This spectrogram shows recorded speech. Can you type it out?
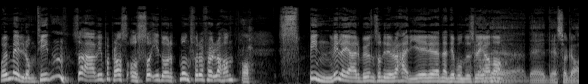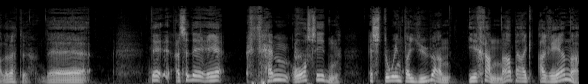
Og i mellomtiden så er vi på plass også i Dortmund for å følge han Oh. spinnville jærbuen som driver og herjer nede i Bundesliga nå. det, det, det er så gale, vet du. Det er det, Altså, det er fem år siden jeg sto og intervjua han i Randaberg Arena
